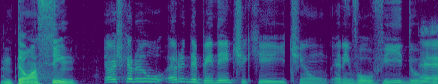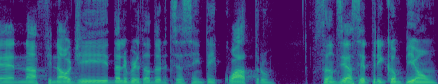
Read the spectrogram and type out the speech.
Então, assim, Eu acho que era o, era o Independente que tinham, era envolvido. É, na final de, da Libertadores de 64, o Santos ia ser tricampeão.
